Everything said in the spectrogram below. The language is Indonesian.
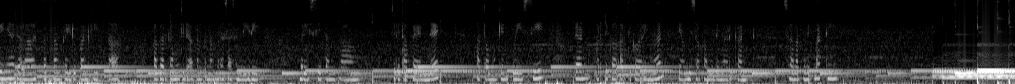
ini adalah tentang kehidupan kita agar kamu tidak akan pernah merasa sendiri berisi tentang cerita pendek atau mungkin puisi dan artikel-artikel ringan yang bisa kamu dengarkan. Selamat menikmati. thank you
